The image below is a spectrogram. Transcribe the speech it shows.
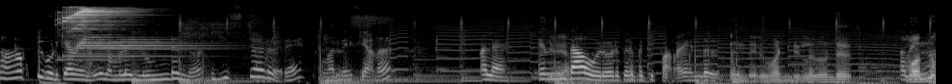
കാപ്പി കുടിക്കാൻ വേണ്ടി നമ്മൾ ലുണ്ടെന്ന് ഈസ്റ്റേഡ് വരെ വന്നിരിക്കുകയാണ് അല്ലെ? എന്താ ഓരോരുത്തരെ പറ്റി പറയേണ്ടത്? വണ്ടി ഉള്ളതുകൊണ്ട് അതൊന്ന്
